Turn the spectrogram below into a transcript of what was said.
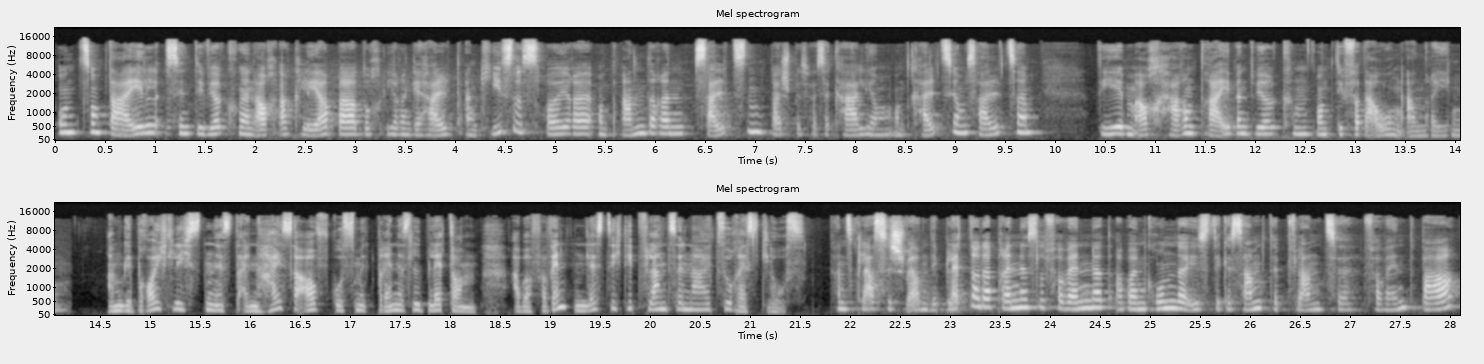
Und zum Teil sind die Wirkungen auch erklärbar durch ihren Gehalt an Kieselsäure und anderen Salzen, beispielsweise Kalium- und Calciumsalze, die eben auch harntreibend wirken und die Verdauung anregen. Am gebräuchlichsten ist ein heißer Aufguss mit Brennnesselblättern, aber verwenden lässt sich die Pflanze nahezu restlos. Ganz klassisch werden die Blätter der Brennnessel verwendet, aber im Grunde ist die gesamte Pflanze verwendbar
